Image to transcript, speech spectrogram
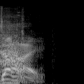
die!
